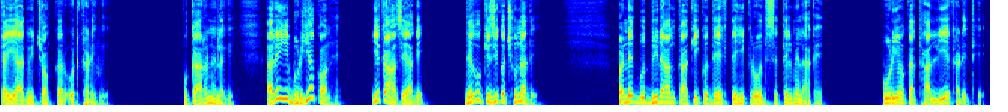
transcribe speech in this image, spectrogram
कई आदमी चौंक कर उठ खड़े हुए। पुकारने लगे, अरे, ये बुढ़िया कौन है? ये कहाँ से आ गई? देखो, किसी को छूना दे। पंडित बुद्धिराम काकी को देखते ही क्रोध से तिलमिला गए। पूड़ियों का थाल लिए खड़े थे।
